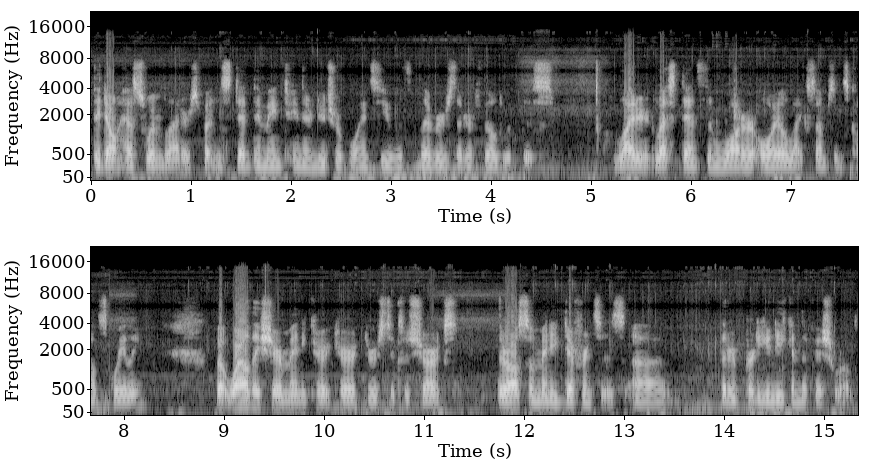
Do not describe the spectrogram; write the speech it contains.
They don't have swim bladders, but instead they maintain their neutral buoyancy with livers that are filled with this lighter, less dense than water oil like substance called squalene. But while they share many characteristics with sharks, there are also many differences uh, that are pretty unique in the fish world.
